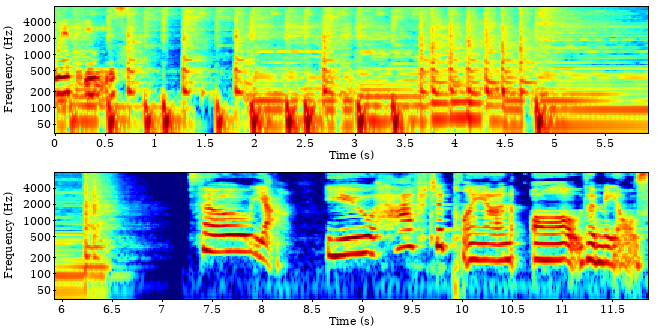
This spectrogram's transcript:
with ease. So, yeah, you have to plan all the meals.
